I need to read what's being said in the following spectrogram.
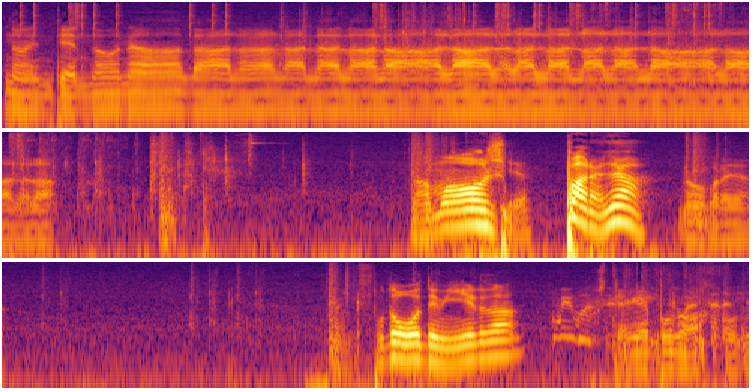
No entiendo nada, la la la la la la la la la la la la la la la ¡Vamos! Yeah. ¡Para allá! No, para allá. Puto bot de mierda. Hostia, qué puto asco, tú.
